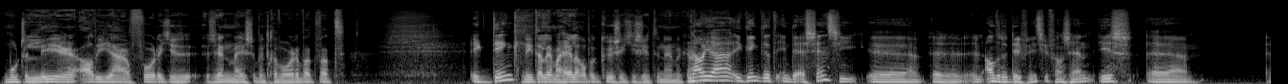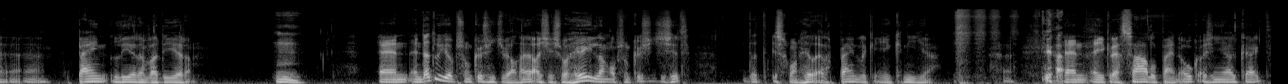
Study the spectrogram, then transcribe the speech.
moeten leren al die jaren voordat je zenmeester bent geworden? Wat, wat... Ik denk... Niet alleen maar heel lang op een kussentje zitten, neem ik aan. Nou ja, ik denk dat in de essentie... Uh, een andere definitie van zen is... pijn leren waarderen. Hmm. En, en dat doe je op zo'n kussentje wel. Hè? Als je zo heel lang op zo'n kussentje zit... dat is gewoon heel erg pijnlijk in je knieën. Ja. En, en je krijgt zadelpijn ook als je niet uitkijkt.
